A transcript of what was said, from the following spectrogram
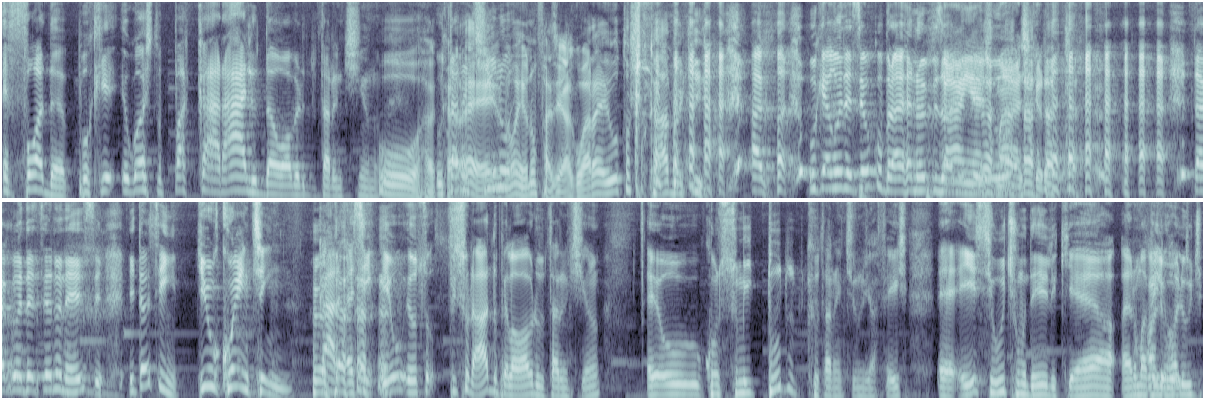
é foda, porque eu gosto pra caralho da obra do Tarantino. Porra, O cara. É, eu, Tarantino- não, eu não fazia. Agora eu tô chocado aqui. Agora, o que aconteceu com o Brian no episódio Caem as máscaras. tá acontecendo nesse. Então, assim, Hugh Quentin. Cara, assim, eu, eu sou fissurado pela obra do Tarantino. Eu consumi tudo que o Tarantino já fez. É, esse último dele, que é Era uma vez em Hollywood. Hollywood,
